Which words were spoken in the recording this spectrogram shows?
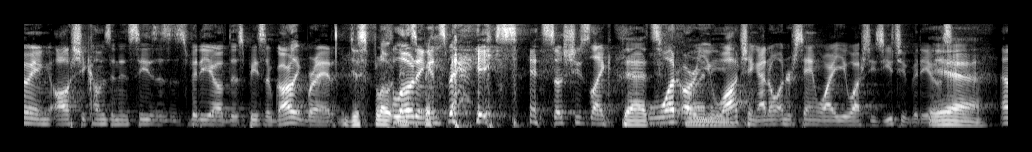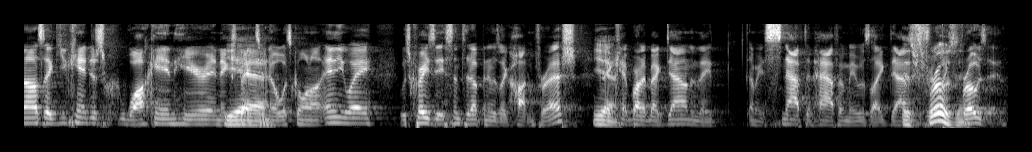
doing. All she comes in and sees is this video of this piece of garlic bread Just floating in in space. and so she's like, That's "What are you watching? I don't understand why you watch these YouTube videos." Yeah. And I was like, "You can't just walk in here and expect Yeah. to know what's going on." Anyway, it was crazy. They sent it up and it was like hot and fresh. Yeah. They kept brought it back down and they, I mean, it snapped in half. I mean, it was like that. It's like frozen. frozen.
